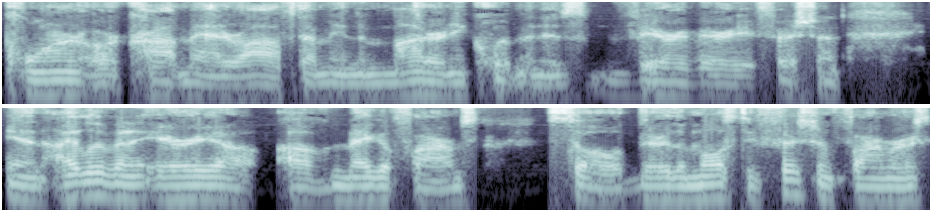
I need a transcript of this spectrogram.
corn or crop matter off. I mean, the modern equipment is very, very efficient. And I live in an area of mega farms, so they're the most efficient farmers,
